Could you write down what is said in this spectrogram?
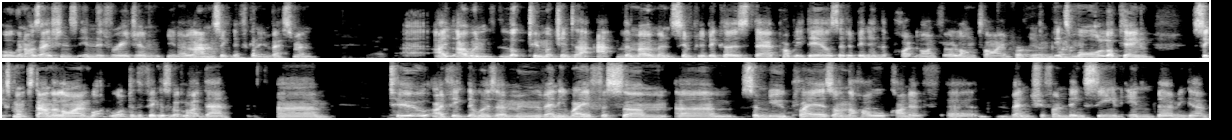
organisations in this region, you know, land significant investment. Uh, I, I wouldn't look too much into that at the moment, simply because they're probably deals that have been in the pipeline for a long time. For, yeah, It's more looking six months down the line. What what do the figures look like then? Um, two, I think there was a move anyway for some um, some new players on the whole kind of uh, venture funding scene in Birmingham.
